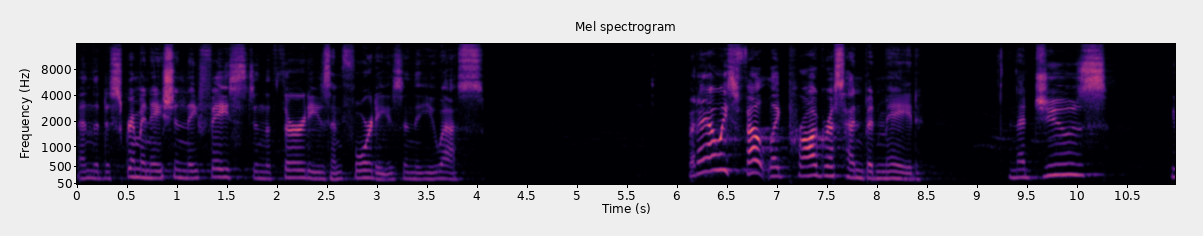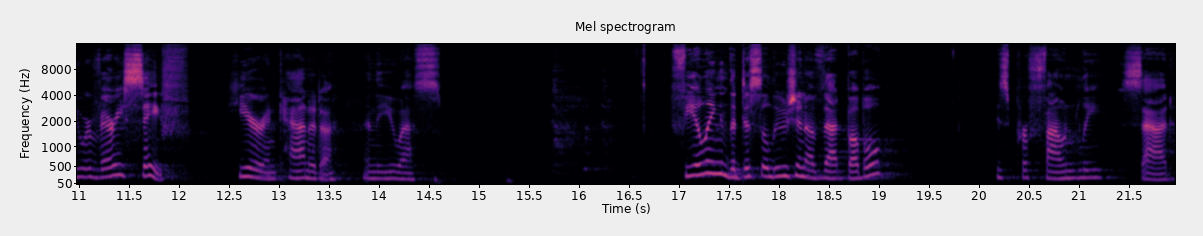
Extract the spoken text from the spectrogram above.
and the discrimination they faced in the 30s and 40s in the US. But I always felt like progress hadn't been made, and that Jews, we were very safe here in Canada and the US. Feeling the disillusion of that bubble is profoundly sad.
